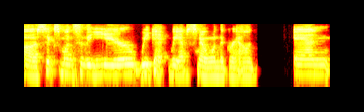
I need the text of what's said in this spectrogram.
uh, six months of the year we get we have snow on the ground, and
